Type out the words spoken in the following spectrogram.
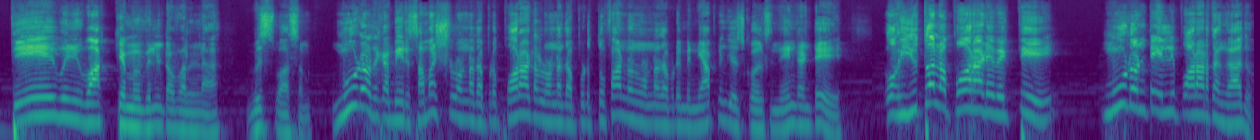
దేవుని వాక్యము వినటం వలన విశ్వాసం. మూడవదిగా మీరు సమస్యలు ఉన్నదప్పుడు పోరాటాలు ఉన్నదప్పుడు తుఫానులు ఉన్నదప్పుడు మీరు జ్ఞాపకం చేసుకోవాల్సింది ఏంటంటే ఒక యుద్ధంలో పోరాడే వ్యక్తి మూడు ఉంటే వెళ్ళి పోరాడతాం కాదు.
